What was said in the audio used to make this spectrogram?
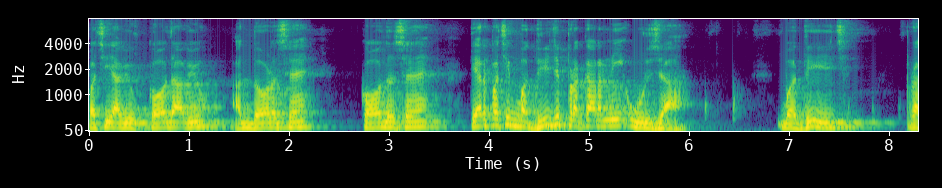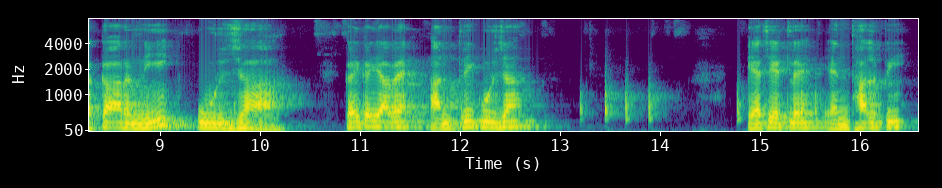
પછી આવ્યું કદ આવ્યું. આ દળ છે, કદ છે ત્યાર પછી બધી જ પ્રકારની ઊર્જા. બધી જ પ્રકારની ઊર્જા. કઈ કઈ આવે? આંતરિક ઊર્જા. એચ એટલે એન્થાલ્પી.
